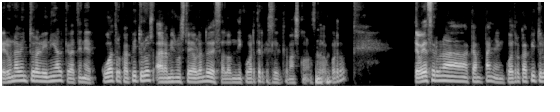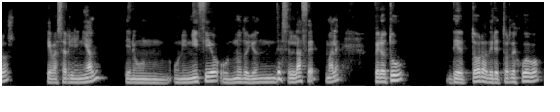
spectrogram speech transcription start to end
pero una aventura lineal que va a tener cuatro capítulos. Ahora mismo estoy hablando de Zalomni Quarter, que es el que más conozco, ¿de acuerdo? Te voy a hacer una campaña en cuatro capítulos que va a ser lineal, tiene un, inicio, un nudo y un desenlace, ¿vale? Pero tú, director o director de juego,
